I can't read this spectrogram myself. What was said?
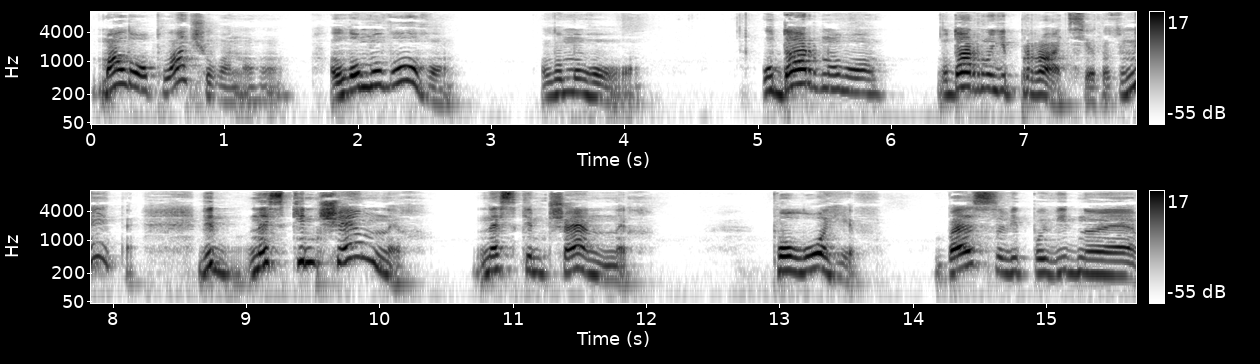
малооплачуваного, ломового, ломового ударного, ударної праці, розумієте? Від нескінченних, нескінченних пологів без відповідної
